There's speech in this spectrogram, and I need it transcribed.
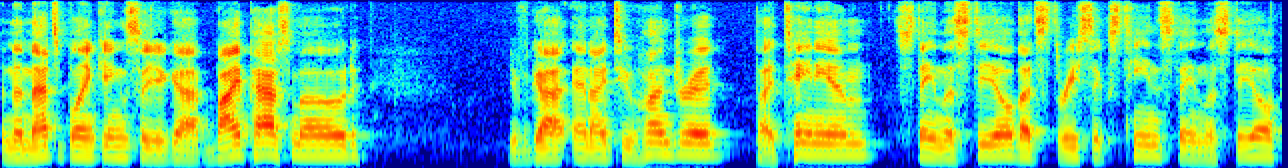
And then that's blinking, so you got bypass mode. You've got NI200, titanium, stainless steel. That's 316 stainless steel.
